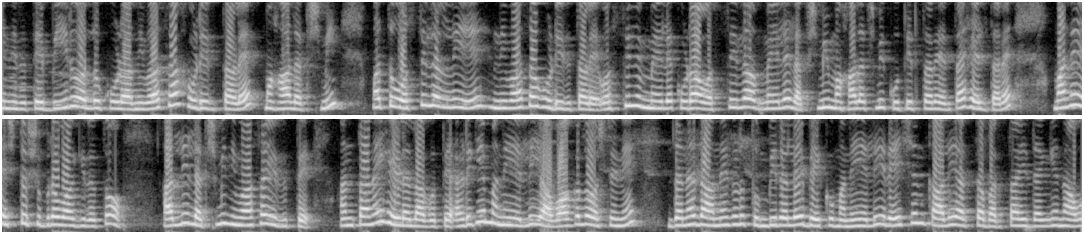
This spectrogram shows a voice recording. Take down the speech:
ಏನಿರುತ್ತೆ? ಬೀರು ಅಲ್ಲೂ ಕೂಡ ನಿವಾಸ ಹೂಡಿರ್ತಾಳೆ ಮಹಾಲಕ್ಷ್ಮಿ ಮತ್ತು ಹೊಸ್ತಿಲಲ್ಲಿ ನಿವಾಸ ಹೂಡಿರ್ತಾಳೆ ಹೊಸ್ತಿಲ ಮೇಲೆ ಕೂಡ ಹೊಸ್ತಿಲ ಮೇಲೆ ಲಕ್ಷ್ಮಿ, ಮಹಾಲಕ್ಷ್ಮಿ ಕೂತಿರ್ತಾರೆ ಅಂತ ಹೇಳ್ತಾರೆ. ಮನೆ ಎಷ್ಟು ಶುಭ್ರವಾಗಿರುತ್ತೋ ಅಲ್ಲಿ ಲಕ್ಷ್ಮಿ ನಿವಾಸ ಇರುತ್ತೆ. ಅಂತಾನೆ ಹೇಳಲಾಗುತ್ತೆ. ಅಡುಗೆ ಮನೆಯಲ್ಲಿ ಯಾವಾಗಲೂ ಅಷ್ಟೇ ದನ ಧಾನ್ಯಗಳು ತುಂಬಿರಲೇಬೇಕು. ಮನೆಯಲ್ಲಿ ರೇಷನ್ ಖಾಲಿ ಆಗ್ತಾ ಬರ್ತಾ ಇದ್ದಂಗೆ ನಾವು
